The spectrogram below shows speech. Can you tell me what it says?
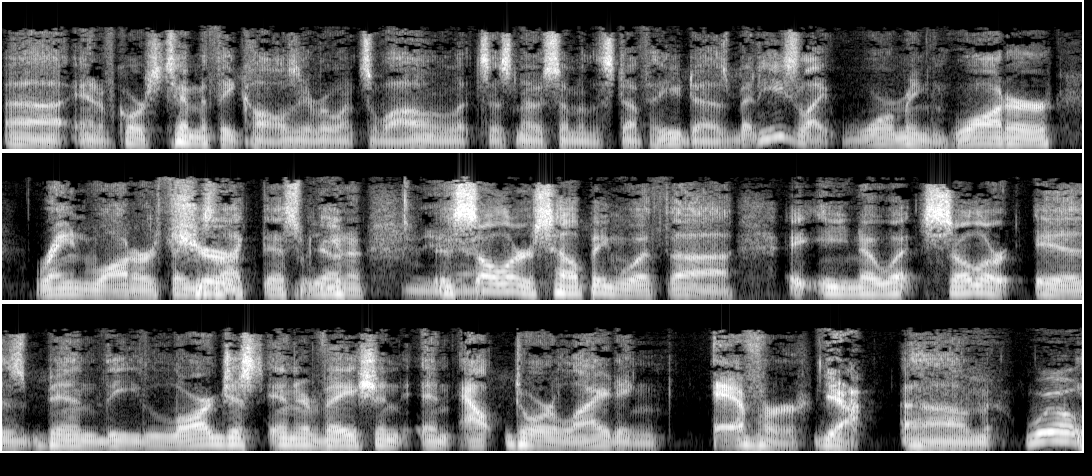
Uh, and of course, Timothy calls every once in a while and lets us know some of the stuff that he does. But he's like warming water, rainwater, things Sure. like this. Yeah. You know, solar is helping with. Uh, you know what? Solar has been the largest innovation in outdoor lighting ever. Yeah. Um, Well,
